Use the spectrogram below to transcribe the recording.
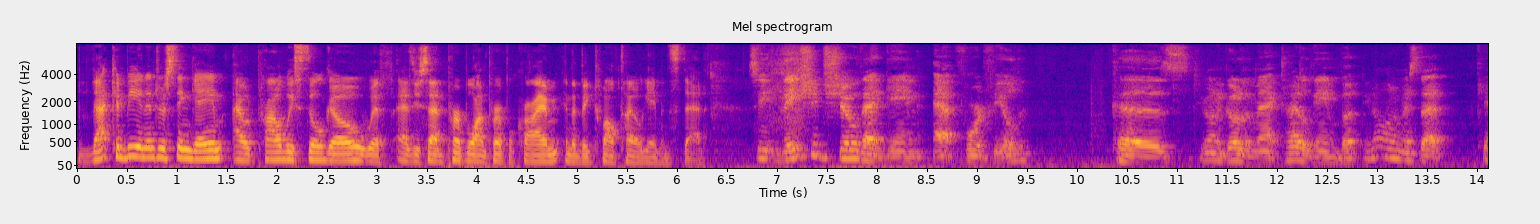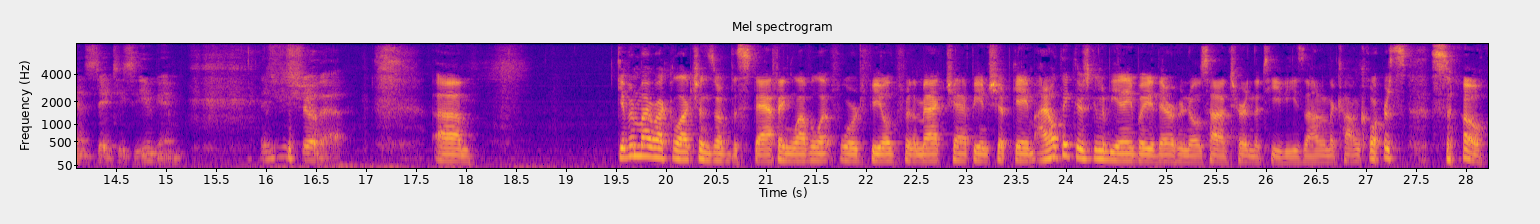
that could be an interesting game. I would probably still go with, as you said, purple on purple crime in the Big 12 title game instead. See, they should show that game at Ford Field because you want to go to the MAC title game, but you don't want to miss that Kansas State TCU game. They should just show that. Um, given my recollections of the staffing level at Ford Field for the MAC championship game, I don't think there's going to be anybody there who knows how to turn the TVs on in the concourse. So,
